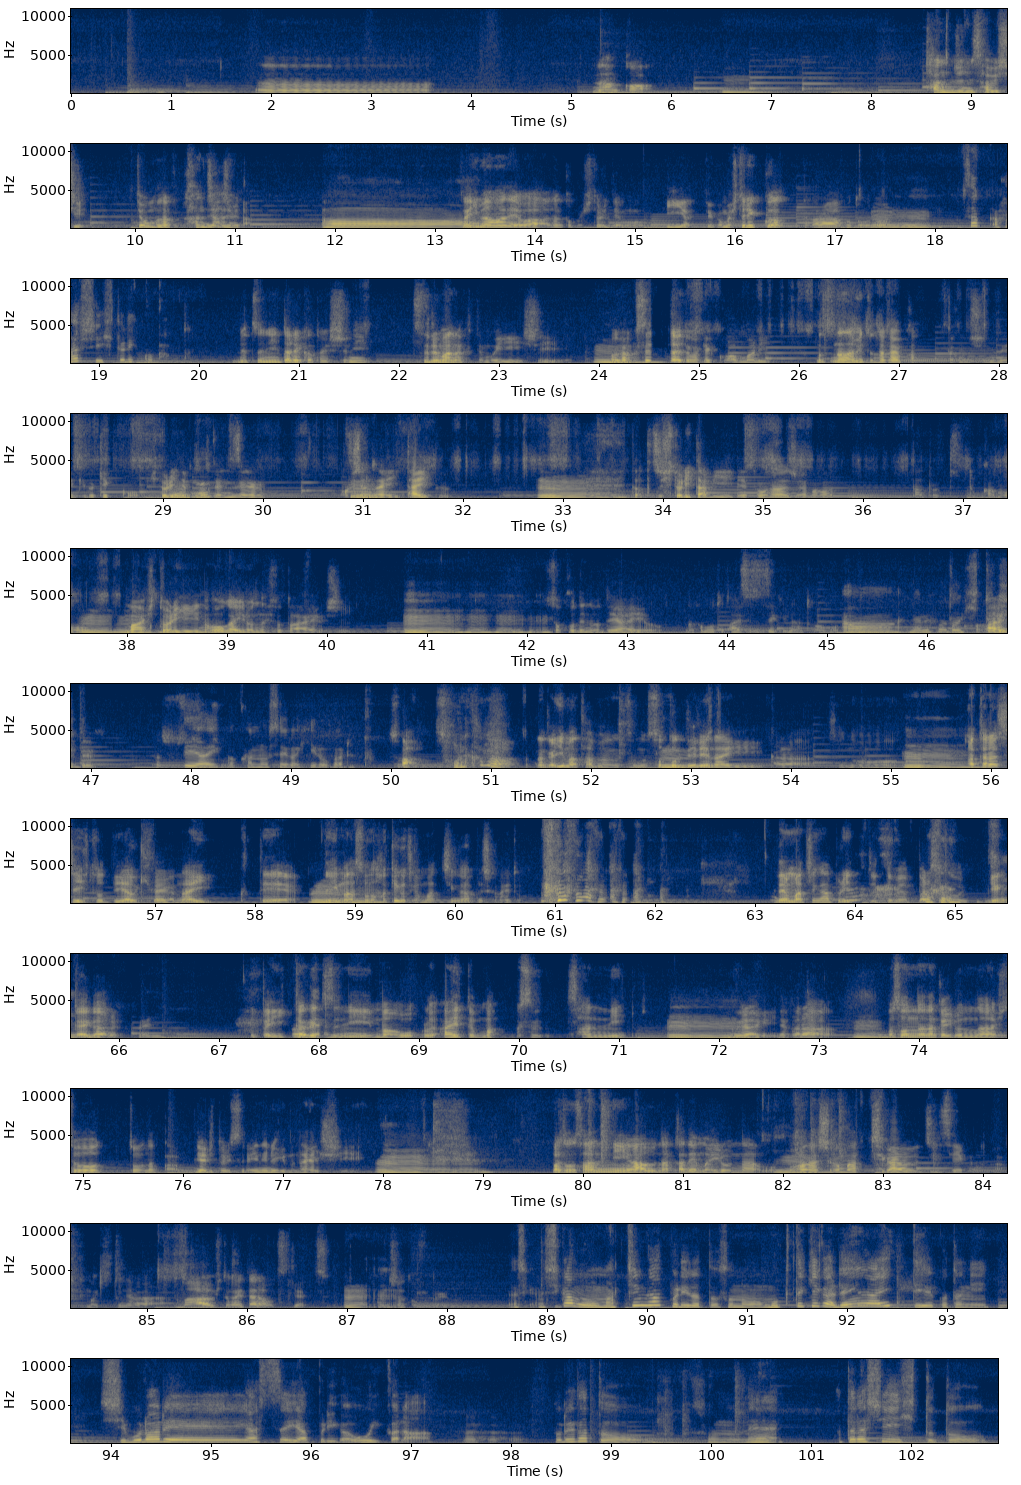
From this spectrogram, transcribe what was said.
うーんなんかうん。単純に寂しいって思うなんか感じ始めたあ今まではなんかもう一人でもいいやっていうか、まあ、一人っ子だったからもともと。そっか、ハッシー一人っ子か。別に誰かと一緒につるまなくてもいいし、うんまあ、学生時代とか結構あんまり、まあ、ななみと仲良かったかもしれないけど結構一人でも全然苦じゃないタイプうんうんだったし一人旅で東南アジア回った時とかも、うん。うんうんまあ一人の方がいろんな人と会えるし、うんうんうんうんうん。そこでの出会いをなんかもっと大切にできるなとか思ってああ、なるほど。一人で出会いが可能性が広がると。あそれかな？なんか今多分その外出れないから、そのうん。新しい人と出会う機会がないくて、うんで今そのはけ口がマッチングアプリしかないと。でもマッチングアプリって言ってもやっぱりその限界がある。やっぱり1ヶ月に、まあお俺あえてマックス3人。ぐら。いだから、うんまあ、。そんななんかいろんな人となんかやり取りするエネルギーもないし、うんうんうんまあ、その3人会う中で、まあ、いろんなお話とか、まあ、違う人生観とか、まあ、聞きながら、まあ、会う人がいたらお付き合いするうん。うん感じだと思うんだけど。確かにしかもマッチングアプリだとその目的が恋愛っていうことに絞られやすいアプリが多いからそれだとそのね新しい人と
